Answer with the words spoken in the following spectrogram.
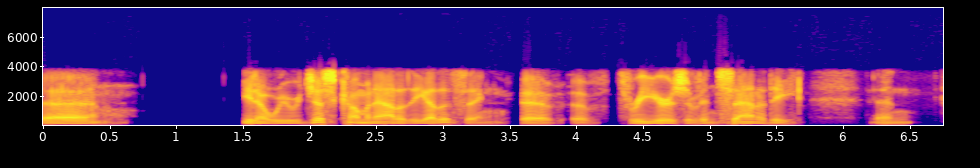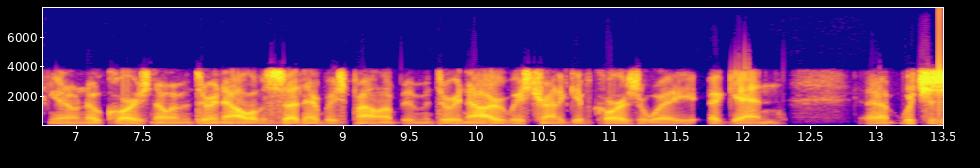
uh, you know, we were just coming out of the other thing of, of three years of insanity and, you know, no cars, no inventory. Now all of a sudden everybody's piling up inventory. Now everybody's trying to give cars away again, uh, which is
